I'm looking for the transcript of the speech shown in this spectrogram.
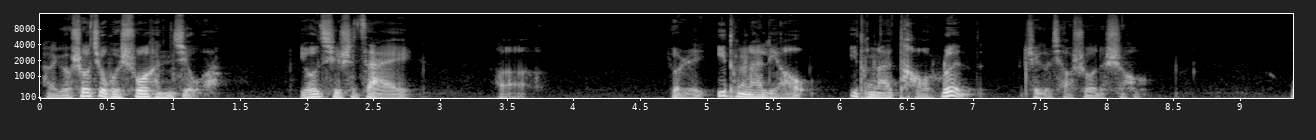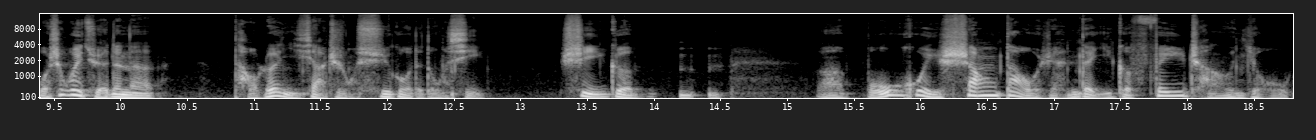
啊，有时候就会说很久啊，尤其是在呃有人一同来聊、一同来讨论这个小说的时候，我是会觉得呢，讨论一下这种虚构的东西，是一个嗯呃不会伤到人的一个非常有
